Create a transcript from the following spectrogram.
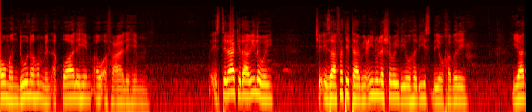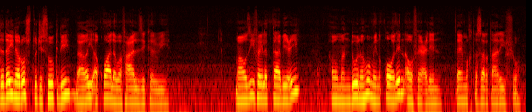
او من دونهم من اقوالهم او افعالهم په اصطلاح کې دا غیله وي چې اضافت تابعین له شوی دی یو حدیث دی یو خبره یا د دین رستو چې سوک دی دا غي اقوال او افعال ذکر وي ما اضيف الى التابعي او من دونه من قول او فعل دا مختصر تعریف شو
